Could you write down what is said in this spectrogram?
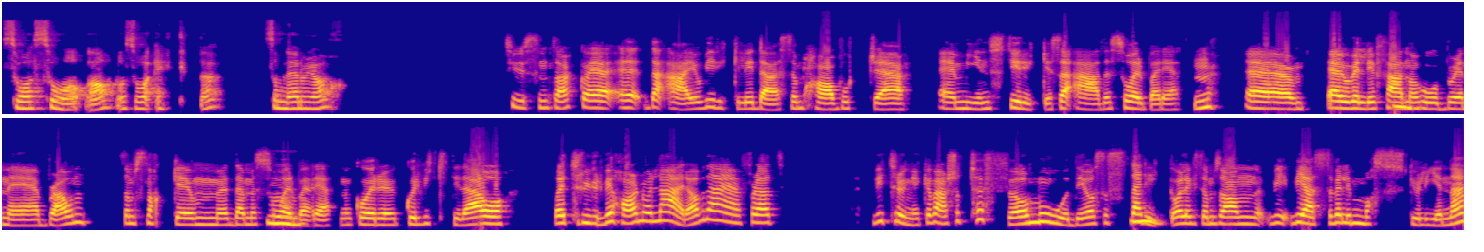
så sårbart og så ekte som det du gjør. Tusen takk. Og jeg, det er jo virkelig det som har blitt eh, min styrke, så er det sårbarheten. Eh, jeg er jo veldig fan mm. av hun Brené Brown, som snakker om det med mm. sårbarheten, mm. hvor, hvor, viktig det er. Og, og, jeg tror vi har noe å lære av det. for at vi trenger ikke være så tøffe og modige og så sterke mm. og liksom sånn Vi, vi er så veldig maskuline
